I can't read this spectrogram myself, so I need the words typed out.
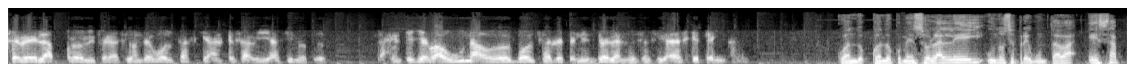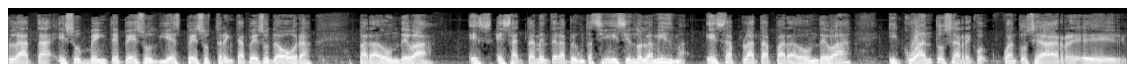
se ve la proliferación de bolsas que antes había, sino que la gente lleva una o dos bolsas dependiendo de las necesidades que tenga. Cuando, cuando comenzó la ley, uno se preguntaba, esa plata, esos 20 pesos, 10 pesos, 30 pesos de ahora, ¿para dónde va? Es exactamente la pregunta sigue siendo la misma. ¿Esa plata para dónde va y cuánto se ha, reco- cuánto se ha, re- eh,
